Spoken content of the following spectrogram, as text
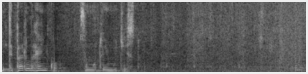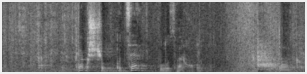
І тепер легенько замотуємо тісто. Так, щоб оце було зверху. Так.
